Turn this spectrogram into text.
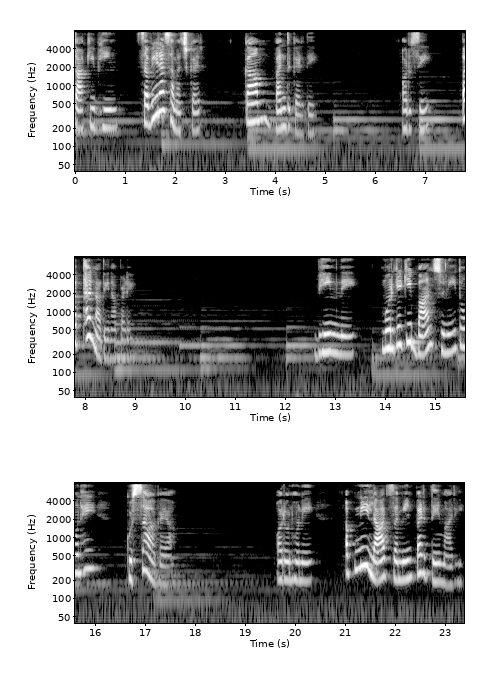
ताकि भीम सवेरा समझकर काम बंद कर दे और उसे पत्थर ना देना पड़े। भीम ने मुर्गे की बाँध सुनी तो उन्हें गुस्सा आ गया और उन्होंने अपनी लात ज़मीन पर दे मारी।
